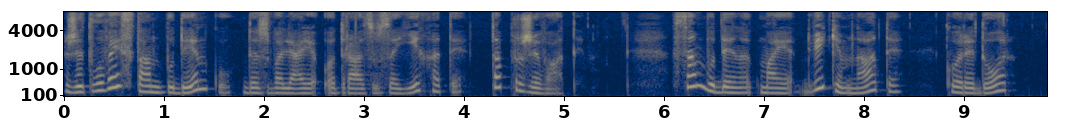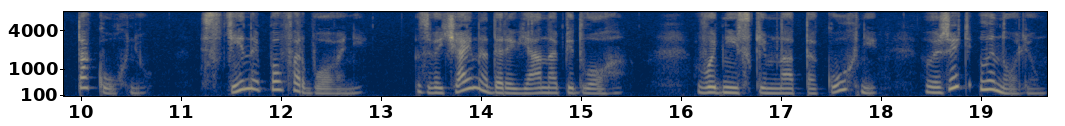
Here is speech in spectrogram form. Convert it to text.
Житловий стан будинку дозволяє одразу заїхати та проживати. Сам будинок має дві кімнати, коридор та кухню. Стіни пофарбовані. Звичайна дерев'яна підлога. В одній з кімнат та кухні лежить линолеум.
